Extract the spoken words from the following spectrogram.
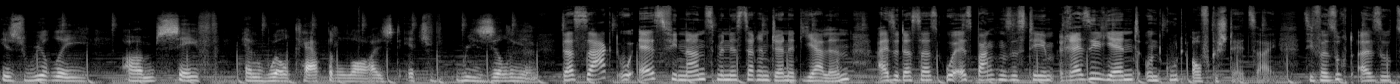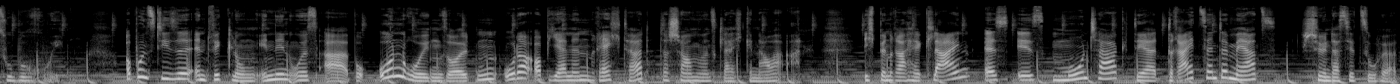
is really um, safe and well capitalized. It's resilient. Das sagt US-Finanzministerin Janet Yellen, also dass das US-Bankensystem resilient und gut aufgestellt sei. Sie versucht also zu beruhigen. Ob uns diese Entwicklungen in den USA beunruhigen sollten oder ob Yellen recht hat, das schauen wir uns gleich genauer an. Ich bin Rahel Klein. Es ist Montag, der 13. März. Schön, dass ihr zuhört.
